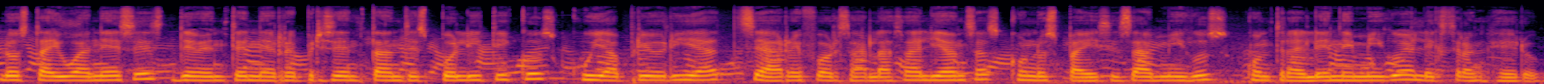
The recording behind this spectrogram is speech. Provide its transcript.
los taiwaneses deben tener representantes políticos cuya prioridad sea reforzar las alianzas con los países amigos contra el enemigo del extranjero.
